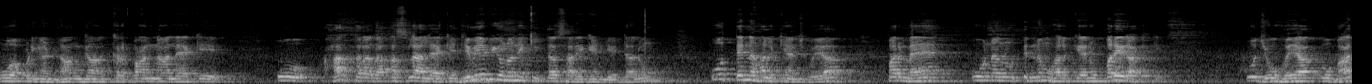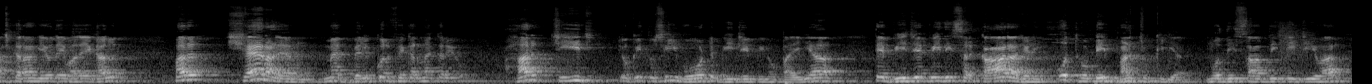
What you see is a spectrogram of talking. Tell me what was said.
ਉਹ ਆਪਣੀਆਂ ਡਾਂਗਾਂ, ਕਿਰਪਾਨਾਂ ਲੈ ਕੇ, ਉਹ ਹਰ ਤਰ੍ਹਾਂ ਦਾ ਅਸਲਾ ਲੈ ਕੇ, ਜਿਵੇਂ ਵੀ ਉਹਨਾਂ ਨੇ ਕੀਤਾ ਸਾਰੇ ਕੈਂਡੀਡੇਟਾਂ ਨੂੰ, ਉਹ ਤਿੰਨ ਹਲਕਿਆਂ 'ਚ ਹੋਇਆ। ਪਰ ਮੈਂ ਉਹਨਾਂ ਨੂੰ ਤਿੰਨੋਂ ਹਲਕਿਆਂ ਨੂੰ ਪਰੇ ਰੱਖ ਕੇ ਉਹ ਜੋ ਹੋਇਆ, ਉਹ ਬਾਅਦ 'ਚ ਕਰਾਂਗੇ ਉਹਦੇ ਬਾਰੇ ਗੱਲ। ਪਰ ਸ਼ਹਿਰ ਵਾਲਿਆਂ ਨੂੰ ਮੈਂ ਬਿਲਕੁਲ ਫਿਕਰ ਨਾ ਕਰਿਓ। ਹਰ ਚੀਜ਼, ਕਿਉਂਕਿ ਤੁਸੀਂ ਵੋਟ ਬੀਜੇਪੀ ਨੂੰ ਪਾਈ ਆ, ਤੇ ਬੀਜੇਪੀ ਦੀ ਸਰਕਾਰ ਆ ਜਿਹੜੀ, ਉਹ ਤੁਹਾਡੀ ਬਣ ਚੁੱਕੀ ਆ। ਮੋਦੀ ਸਾਹਿਬ ਦੀ ਤੀਜੀ ਵਾਰ।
